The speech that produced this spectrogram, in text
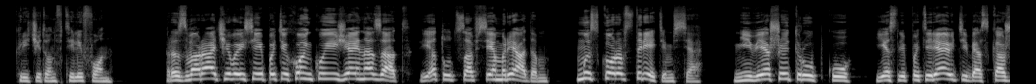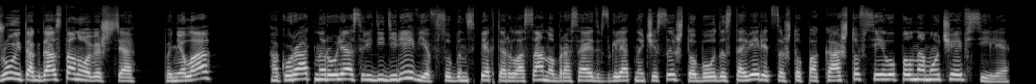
— кричит он в телефон. «Разворачивайся и потихоньку езжай назад. Я тут совсем рядом. Мы скоро встретимся. Не вешай трубку. Если потеряю тебя, скажу, и тогда остановишься. Поняла?» Аккуратно руля среди деревьев, субинспектор Лосано бросает взгляд на часы, чтобы удостовериться, что пока что все его полномочия в силе.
